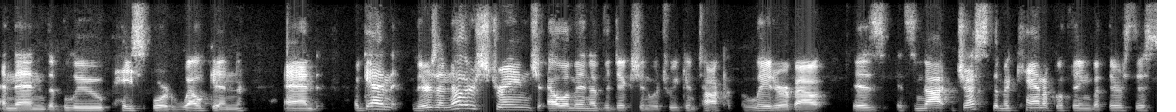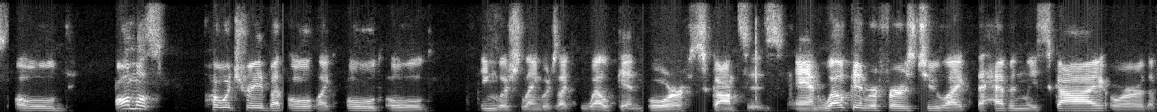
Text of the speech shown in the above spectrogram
And then the blue pasteboard welkin and again, there's another strange element of the diction which we can talk later about. Is it's not just the mechanical thing, but there's this old, almost poetry, but old like old old English language like welkin or sconces. And welkin refers to like the heavenly sky or the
